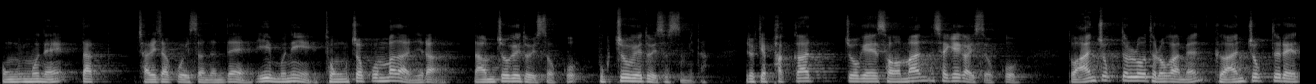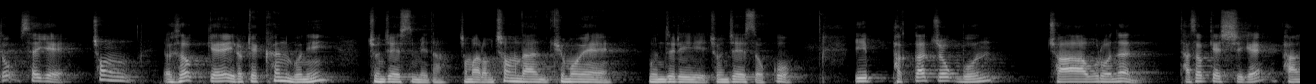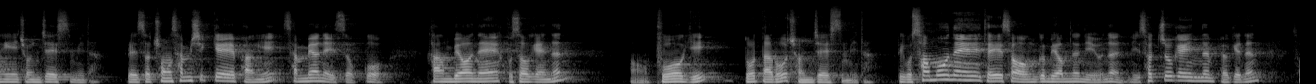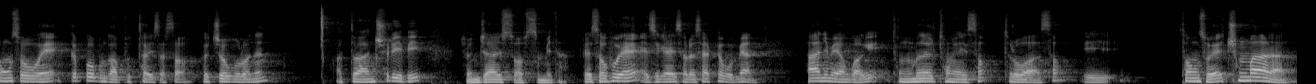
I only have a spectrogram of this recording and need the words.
동문에 딱 자리 잡고 있었는데 이 문이 동쪽뿐만 아니라 남쪽에도 있었고 북쪽에도 있었습니다. 이렇게 바깥쪽에서만 세 개가 있었고 또 안쪽들로 들어가면 그 안쪽들에도 세 개, 총 여섯 개 이렇게 큰 문이 존재했습니다. 정말 엄청난 규모의 문들이 존재했었고 이 바깥쪽 문 좌우로는 다섯 개씩의 방이 존재했습니다. 그래서 총 30개의 방이 삼면에 있었고 강변의 구석에는 어, 부엌이 또 따로 존재했습니다. 그리고 서문에 대해서 언급이 없는 이유는 이 서쪽에 있는 벽에는 성소의 끝부분과 붙어 있어서 그쪽으로는 어떠한 출입이 존재할 수 없습니다. 그래서 후에 에스겔서를 살펴보면 하나님의 영광이 동문을 통해서 들어와서 이 성소에 충만한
